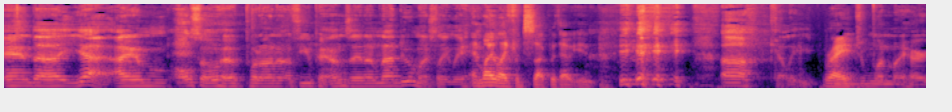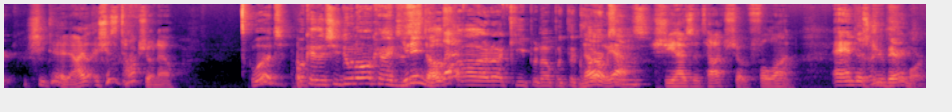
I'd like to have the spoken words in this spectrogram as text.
and uh, yeah, I am also have put on a few pounds, and I'm not doing much lately. and my life would suck without you. uh, Kelly, Right. you won my heart. She did. I, she has a talk show now. What? Okay, then she's doing all kinds of You didn't stuff. know that? Oh, I'm not keeping up with the No, yeah, Clarksons. she has a talk show full on, and does Drew Barrymore.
